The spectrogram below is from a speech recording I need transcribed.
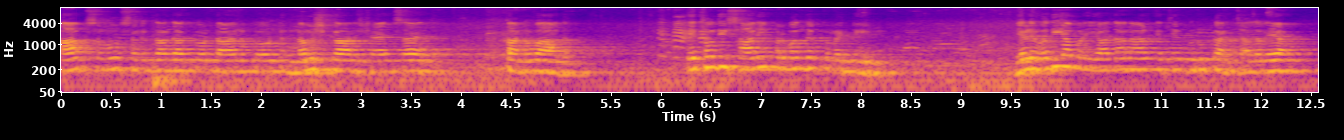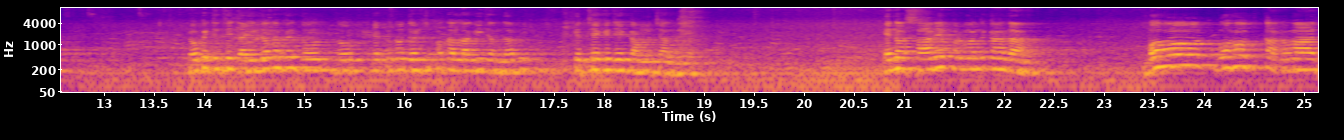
ਆਪ ਸਮੂਹ ਸੰਗਤਾਂ ਦਾ ਕੋਟਾਨ ਕੋਟ ਨਮਸਕਾਰ ਸ਼ਾਇਦ ਸਹਿਤ ਧੰਨਵਾਦ। ਇਥੋਂ ਦੀ ਸਾਰੀ ਪ੍ਰਬੰਧਕ ਕਮੇਟੀ, ਜਿਹੜੇ ਵਧੀਆ ਮਰਿਆਦਾ ਨਾਲ ਇੱਥੇ ਗੁਰੂ ਘਰ ਚੱਲ ਰਿਹਾ, ਕਿਉਂਕਿ ਜਿੱਥੇ ਜਾਈਦਾ ਨਾ ਫਿਰ ਦੋ ਦੋ ਇੱਕ ਦੋ ਦਿਨ ਚ ਪਤਾ ਲੱਗ ਹੀ ਜਾਂਦਾ ਵੀ ਕਿੱਥੇ ਕਿ ਜੇ ਕੰਮ ਚੱਲ ਰਿਹਾ। ਇਹਨਾਂ ਸਾਰੇ ਪ੍ਰਬੰਧਕਾਂ ਦਾ ਬਹੁਤ ਬਹੁਤ ਧੰਨਵਾਦ।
